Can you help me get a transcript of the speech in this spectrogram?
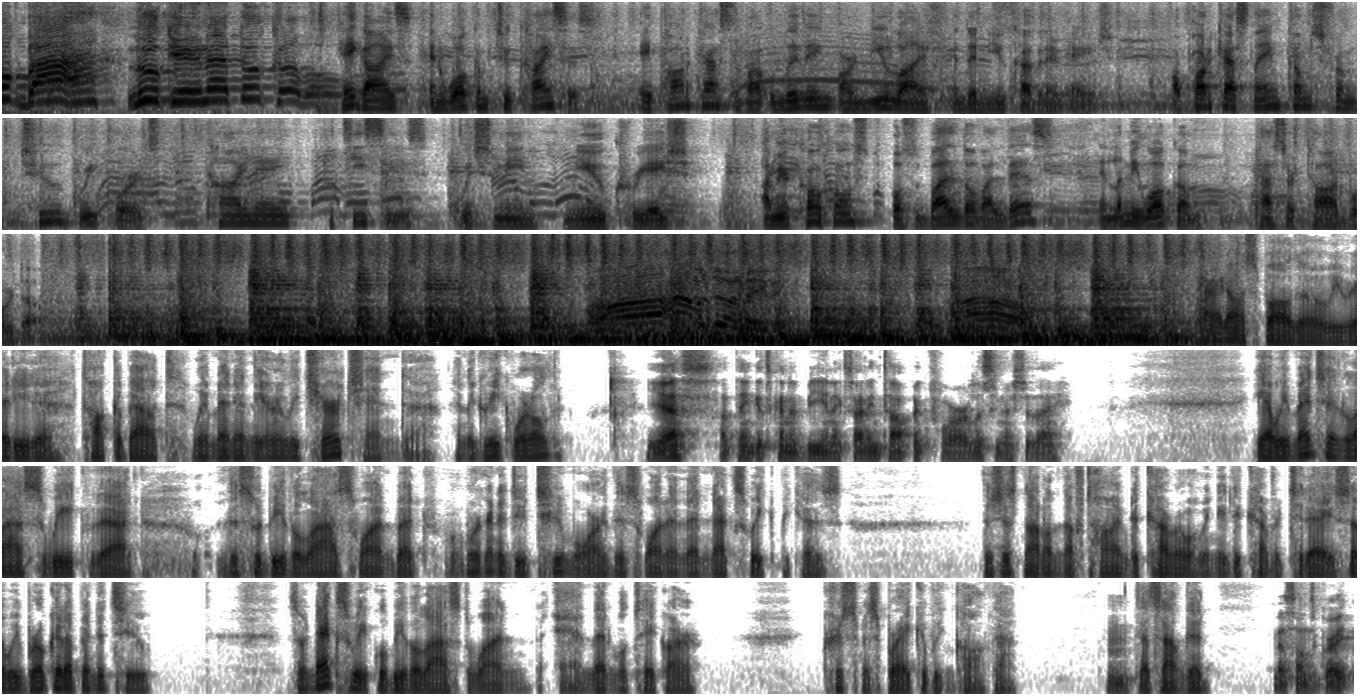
judge book by looking at the cover. Hey guys, and welcome to Kaisis, a podcast about living our new life in the new covenant age. Our podcast name comes from two Greek words, kaine ktisis, which mean new creation. I'm your co-host Osvaldo Valdez, and let me welcome Pastor Todd Bordeaux. Oh, how am I doing, baby? Oh. Right, Osvaldo, are we ready to talk about women in the early church and uh, in the Greek world? Yes, I think it's going to be an exciting topic for our listeners today. Yeah, we mentioned last week that this would be the last one, but we're going to do two more this one and then next week because there's just not enough time to cover what we need to cover today. So we broke it up into two. So next week will be the last one, and then we'll take our Christmas break, if we can call it that. Hmm. Does that sound good? That sounds great.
